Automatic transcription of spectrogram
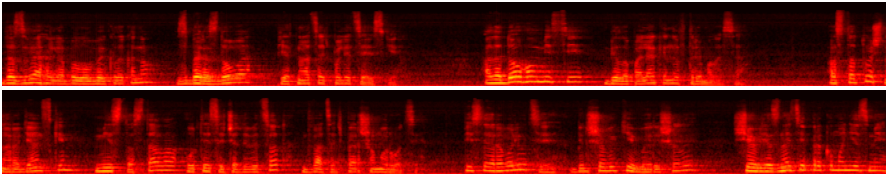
до Звягеля було викликано з Берездова 15 поліцейських. Але довго в місті білополяки не втрималися. Остаточно радянським місто стало у 1921 році. Після революції більшовики вирішили, що в'язниці при комунізмі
